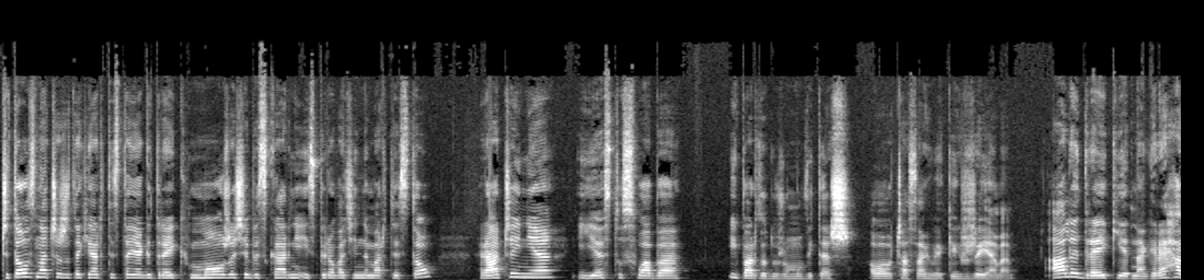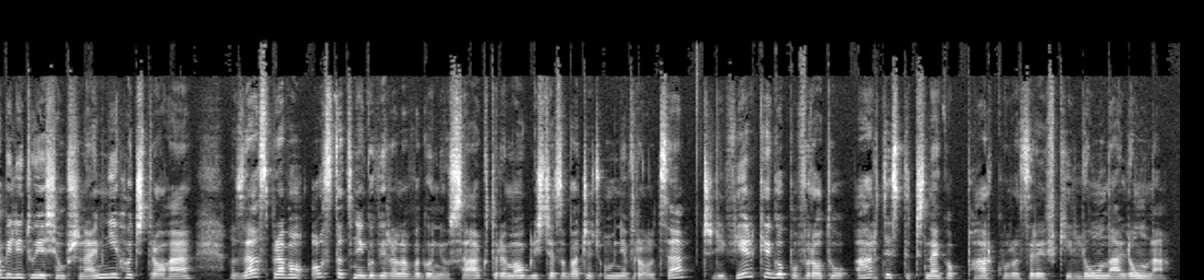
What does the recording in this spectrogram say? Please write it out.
Czy to oznacza, że taki artysta jak Drake może się bezkarnie inspirować innym artystom? Raczej nie, jest to słabe i bardzo dużo mówi też o czasach, w jakich żyjemy ale Drake jednak rehabilituje się przynajmniej choć trochę za sprawą ostatniego wiralowego newsa, który mogliście zobaczyć u mnie w rolce, czyli wielkiego powrotu artystycznego parku rozrywki Luna Luna.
